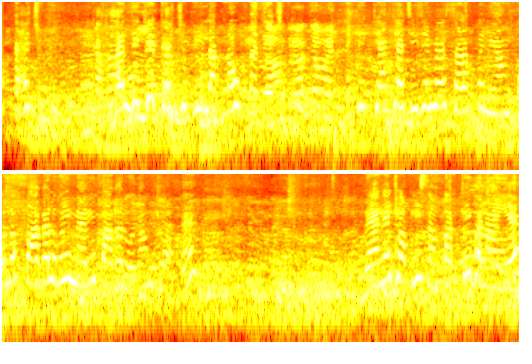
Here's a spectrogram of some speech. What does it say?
को कह चुकी मैं लिख के चुकी लखनऊ में दे चुकी देखिए क्या क्या चीज़ें मैं सड़क पे ले आऊँ? वो पागल हो गई, मैं भी पागल हो जाऊँ क्या? है? मैंने जो अपनी संपत्ति बनाई है,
